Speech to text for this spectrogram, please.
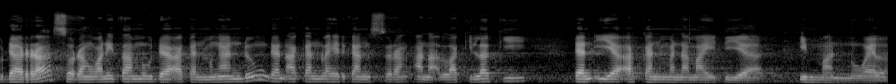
berdarah, seorang wanita muda akan mengandung dan akan melahirkan seorang anak laki-laki dan ia akan menamai dia Immanuel.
